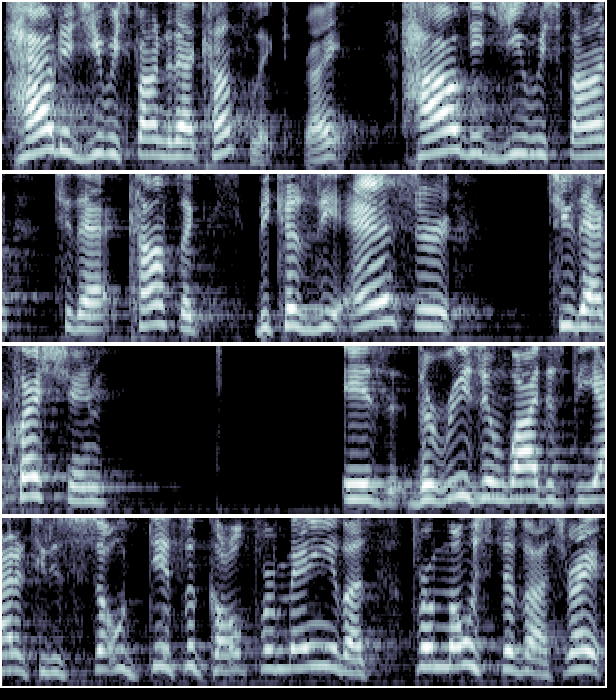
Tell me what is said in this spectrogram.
How did you respond to that conflict, right? How did you respond to that conflict? Because the answer to that question is the reason why this beatitude is so difficult for many of us, for most of us, right?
